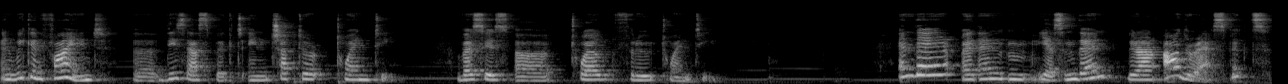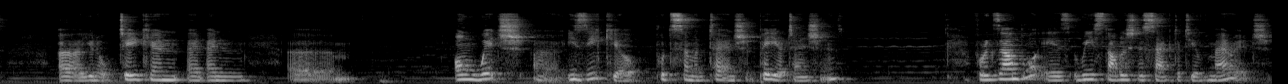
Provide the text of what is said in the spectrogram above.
And we can find uh, this aspect in chapter 20 verses uh, 12 through 20. And there, and, and mm, yes, and then there are other aspects, uh, you know, taken and, and um, on which uh, Ezekiel put some attention, pay attention. For example, is reestablish the sanctity of marriage.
